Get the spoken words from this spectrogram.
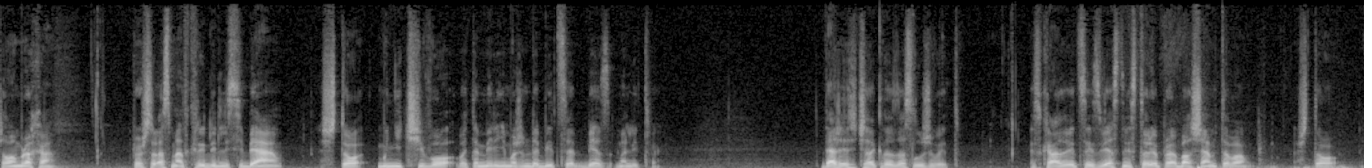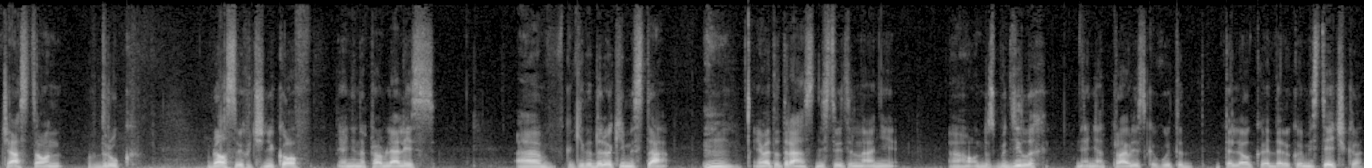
Шалом Браха. В прошлый раз мы открыли для себя, что мы ничего в этом мире не можем добиться без молитвы. Даже если человек это заслуживает. Сказывается известная история про Балшемтова, что часто он вдруг брал своих учеников, и они направлялись э, в какие-то далекие места. и в этот раз действительно они, э, он разбудил их, и они отправились в какое-то далекое-далекое местечко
